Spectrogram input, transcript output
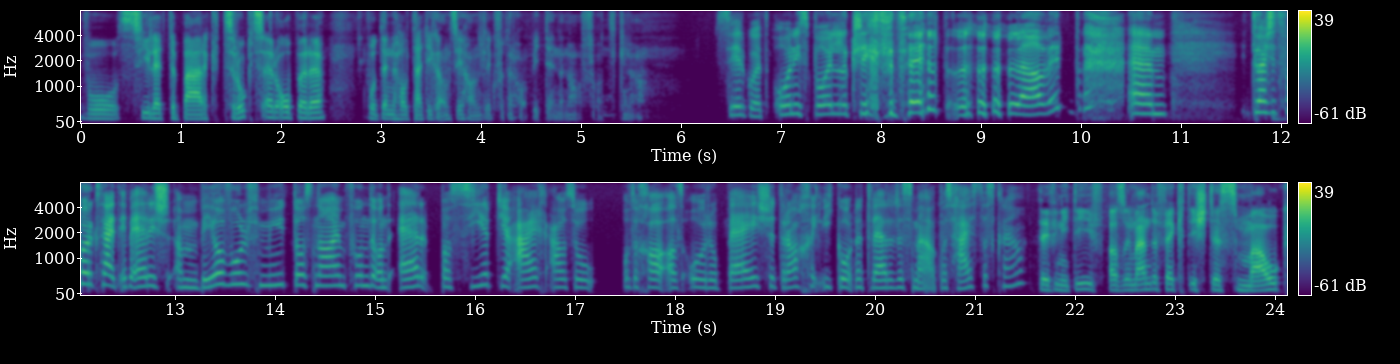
wo das Ziel hat, den Berg zurückzuerobern, wo dann halt auch die ganze Handlung von der Hobbit anfängt. Genau. Sehr gut. Ohne Spoiler-Geschichte erzählt. Love it. Ähm, du hast jetzt vorher gesagt, eben, er ist am Beowulf-Mythos nachempfunden und er basiert ja eigentlich auch so oder kann als europäischer Drache eingeordnet werden, das Maug. Was heißt das genau? Definitiv. Also im Endeffekt ist das Maug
